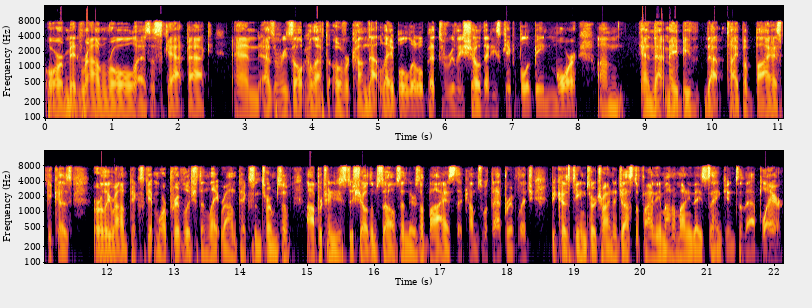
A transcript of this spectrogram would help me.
or mid round role as a scat back, and as a result, he'll have to overcome that label a little bit to really show that he's capable of being more. Um, and that may be that type of bias because early round picks get more privilege than late round picks in terms of opportunities to show themselves. And there's a bias that comes with that privilege because teams are trying to justify the amount of money they sink into that player.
